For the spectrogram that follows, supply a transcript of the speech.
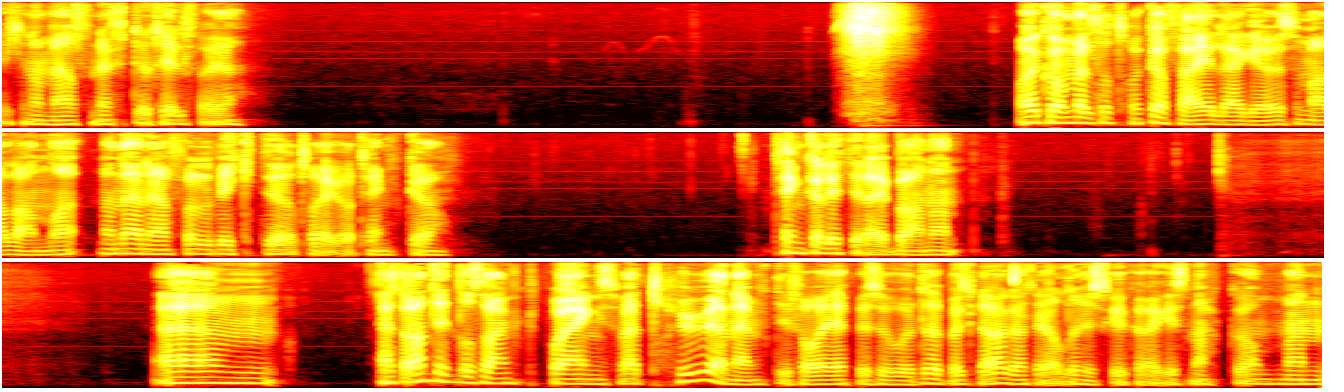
Ikke noe mer fornuftig å tilføye. Og jeg kommer vel til å tråkke feil, jeg òg, som alle andre, men det er iallfall viktig, tror jeg, å tenke, tenke litt i de banene. Um, et annet interessant poeng som jeg tror jeg nevnte i forrige episode, beklager at jeg aldri husker hva jeg snakker om, men,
